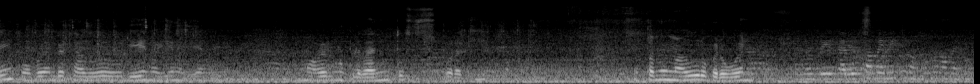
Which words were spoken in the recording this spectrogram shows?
Como pueden ver está todo lleno, lleno, lleno. Vamos a ver unos platanitos por aquí. Está muy maduro, pero bueno. Pero utilizaré el papelito, nosotros lo metemos.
